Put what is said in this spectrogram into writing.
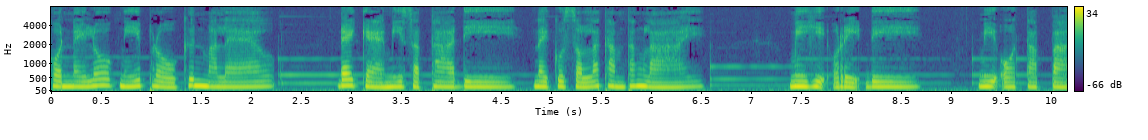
คนในโลกนี้โผล่ขึ้นมาแล้ว ได้แก่มีศรัทธาดีในกุศลธรรมทั้งหลาย มีหิริดี มีโอตปปะ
